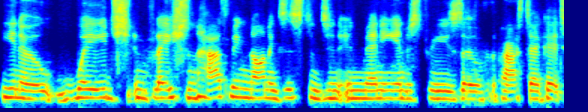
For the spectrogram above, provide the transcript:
you know wage inflation has been non-existent in, in many industries over the past decade.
